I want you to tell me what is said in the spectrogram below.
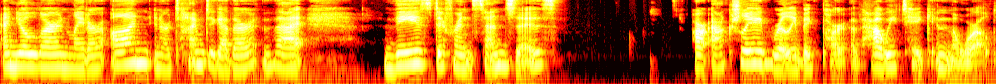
And you'll learn later on in our time together that these different senses are actually a really big part of how we take in the world,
